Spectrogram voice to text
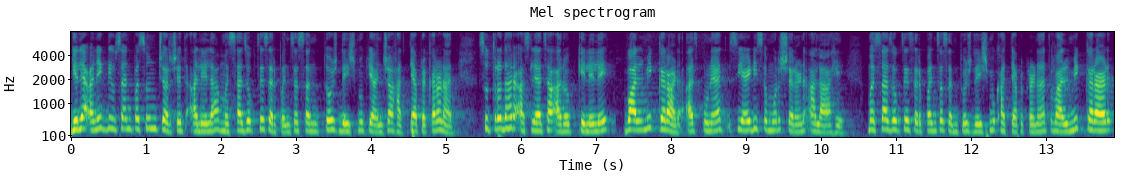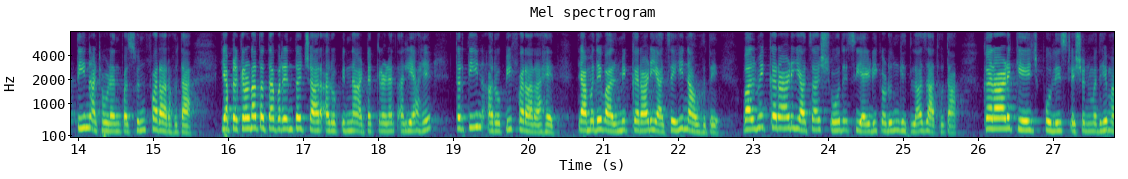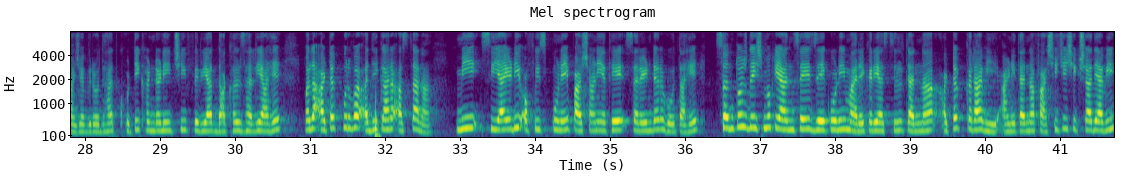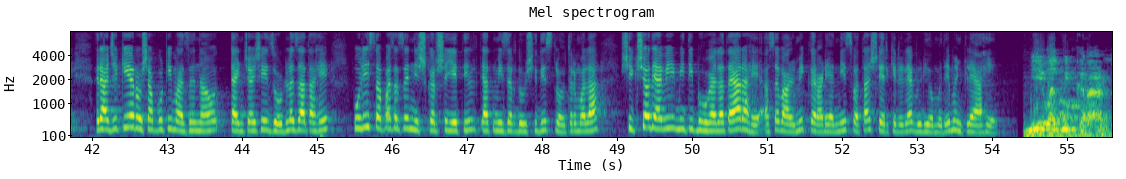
गेल्या अनेक दिवसांपासून चर्चेत आलेला मसाजोगचे सरपंच संतोष देशमुख यांच्या हत्या प्रकरणात सूत्रधार असल्याचा आरोप केलेले वाल्मिक कराड आज पुण्यात सीआयडी समोर शरण आला आहे. मसाजोगचे सरपंच संतोष देशमुख हत्या प्रकरणात वाल्मिक कराड तीन आठवड्यांपासून फरार होता. या प्रकरणात आतापर्यंत चार आरोपींना अटक करण्यात आली आहे तर तीन आरोपी फरार आहेत. त्यामध्ये वाल्मिक कराड याचेही नाव होते. वाल्मिक कराड याचा शोध सीआयडी कडून घेतला जात होता. कराड केज पोलीस स्टेशनमध्ये माझ्या विरोधात खोटी खंडणीची फिर्याद दाखल झाली आहे. मला अटकपूर्व अधिकार असताना मी C ID office Pune Pashan येथे सरेंडर होत आहे. संतोष देशमुख यांचे जे कोणी मारेकरी असतील त्यांना अटक करावी आणि त्यांना फाशीची शिक्षा द्यावी. राजकीय रोषापोटी माझं नाव त्यांच्याशी जोडलं जात आहे. पोलीस तपासाचे निष्कर्ष येतील त्यात मी जर दोषी दिसलो तर मला शिक्षा द्यावी मी ती भोगायला तयार आहे असं वाल्मिक कराड यांनी स्वतः शेअर केलेल्या व्हिडिओमध्ये म्हटले आहे. मी वाल्मिक कराड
